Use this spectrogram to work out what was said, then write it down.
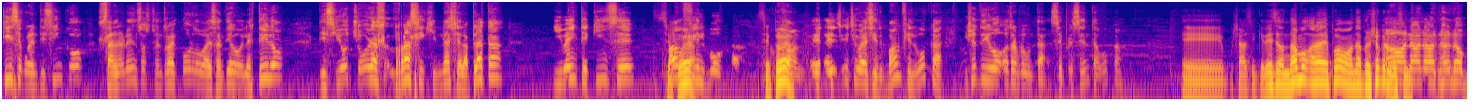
15.45, San Lorenzo Central Córdoba de Santiago del Estero. 18 horas Racing Gimnasia La Plata y 20-15 Banfield Boca. ¿Se juega? Perdón, eh, eh, esto iba a decir, Banfield Boca. Y yo te digo otra pregunta, ¿se presenta Boca? Eh, ya si querés andamos, ahora después vamos a andar, pero yo creo no, que sí. No, no, no, no.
